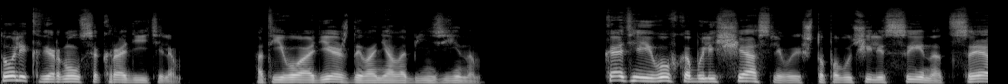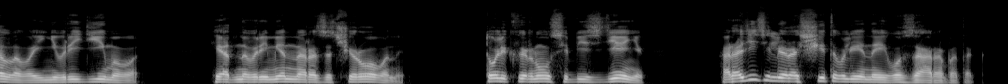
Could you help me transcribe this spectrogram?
Толик вернулся к родителям. От его одежды воняло бензином. Катя и Вовка были счастливы, что получили сына, целого и невредимого. и одновременно разочарованы. Толик вернулся без денег, а родители рассчитывали на его заработок.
